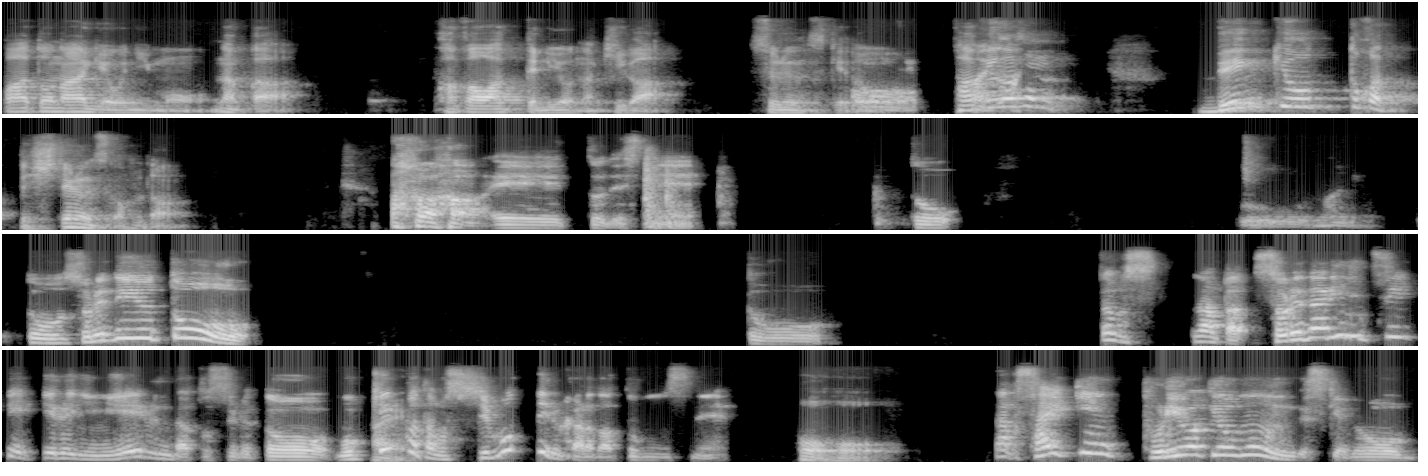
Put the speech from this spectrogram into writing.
パートナー業にもなんか関わってるような気がするんですけど。竹川さん、はい、勉強とかってしてるんですか普段？あ あえー、っとですね。ととそれで言うとと多分なんかそれなりについていってるように見えるんだとすると、僕結構多分絞ってるからだと思うんですね。ほうほう。なんか最近とりわけ思うんですけど、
